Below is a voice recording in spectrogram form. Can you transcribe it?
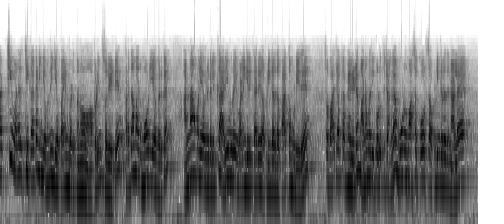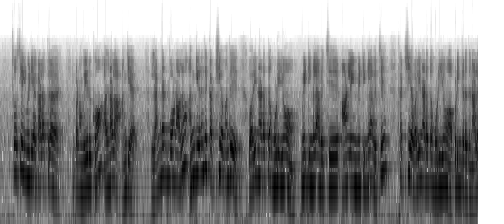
கட்சி வளர்ச்சிக்காக நீங்கள் வந்து இங்கே பயன்படுத்தணும் அப்படின்னு சொல்லிட்டு பிரதமர் மோடி அவர்கள் அண்ணாமலை அவர்களுக்கு அறிவுரை வழங்கியிருக்காரு அப்படிங்கிறத பார்க்க முடியுது. ஸோ பாஜக மேலிடம் அனுமதி கொடுத்துட்டாங்க. மூணு மாத கோர்ஸ் அப்படிங்கிறதுனால சோசியல் மீடியா காலத்தில் இப்போ நம்ம இருக்கோம். அதனால் அங்கே லண்டன் போனாலும் அங்கேருந்து கட்சியை வந்து வழி நடத்த முடியும். மீட்டிங்லாம் வச்சு ஆன்லைன் மீட்டிங்லாம் வச்சு கட்சியை வழி நடத்த முடியும் அப்படிங்கிறதுனால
